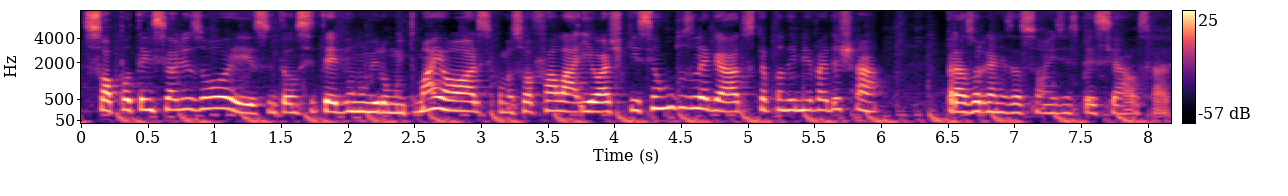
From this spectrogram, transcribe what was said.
só potencializou isso. Então, se teve um número muito maior, se começou a falar. E eu acho que isso é um dos legados que a pandemia vai deixar para as organizações em especial, sabe?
